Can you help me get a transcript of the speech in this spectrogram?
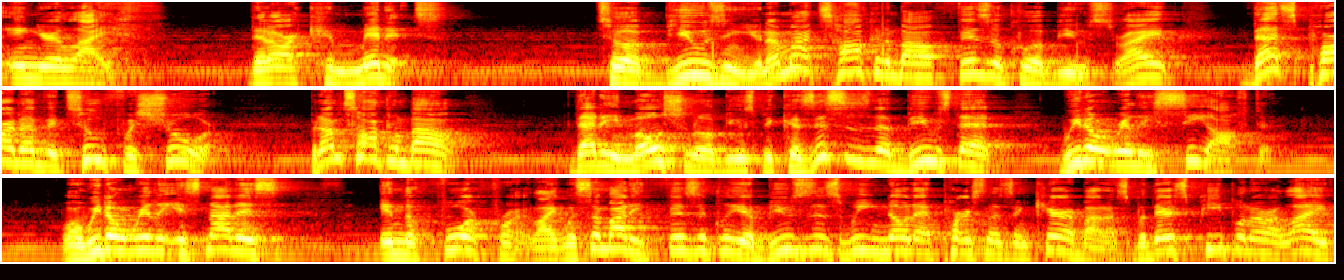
in your life that are committed to abusing you, and I'm not talking about physical abuse, right? That's part of it too, for sure. But I'm talking about that emotional abuse because this is an abuse that we don't really see often. Well, we don't really, it's not as in the forefront. Like when somebody physically abuses us, we know that person doesn't care about us. But there's people in our life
